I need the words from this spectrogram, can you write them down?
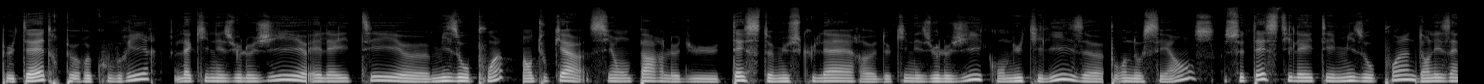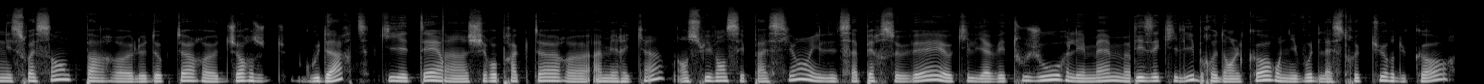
peut être, peut recouvrir. La kinésiologie, elle a été euh, mise au point en tout cas, si on parle du test musculaire euh, de kinésiologie qu'on utilise euh, pour nos séances, ce test, il a été mis au point dans les années 60 par euh, le docteur George Goodhart, qui était un chiropracteur américain. En suivant ses patients, il s'apercevait qu'il y avait toujours les mêmes déséquilibres dans le corps au niveau de la structure du corps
